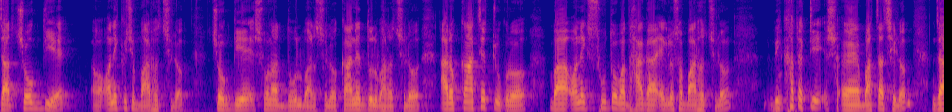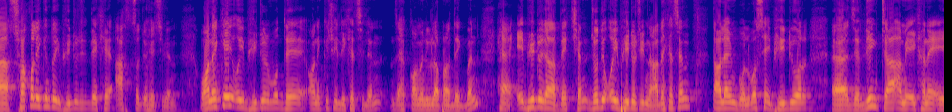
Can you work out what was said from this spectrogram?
যার চোখ দিয়ে অনেক কিছু বার হচ্ছিল। চোখ দিয়ে সোনার দুল বার হচ্ছিল কানের দুল বার হচ্ছিল আরও কাঁচের টুকরো বা অনেক সুতো বা ধাগা, এগুলো সব বার হচ্ছিল। বিখ্যাত একটি বাচ্চা ছিল, যা সকলে কিন্তু ওই ভিডিওটি দেখে আশ্চর্য হয়েছিলেন। অনেকেই ওই ভিডিওর মধ্যে অনেক কিছুই লিখেছিলেন, যা কমেন্টগুলো আপনারা দেখবেন। হ্যাঁ এই ভিডিও যারা দেখছেন, যদি ওই ভিডিওটি না দেখেছেন, তাহলে আমি বলব সেই ভিডিওর যে লিঙ্কটা আমি এখানে এই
